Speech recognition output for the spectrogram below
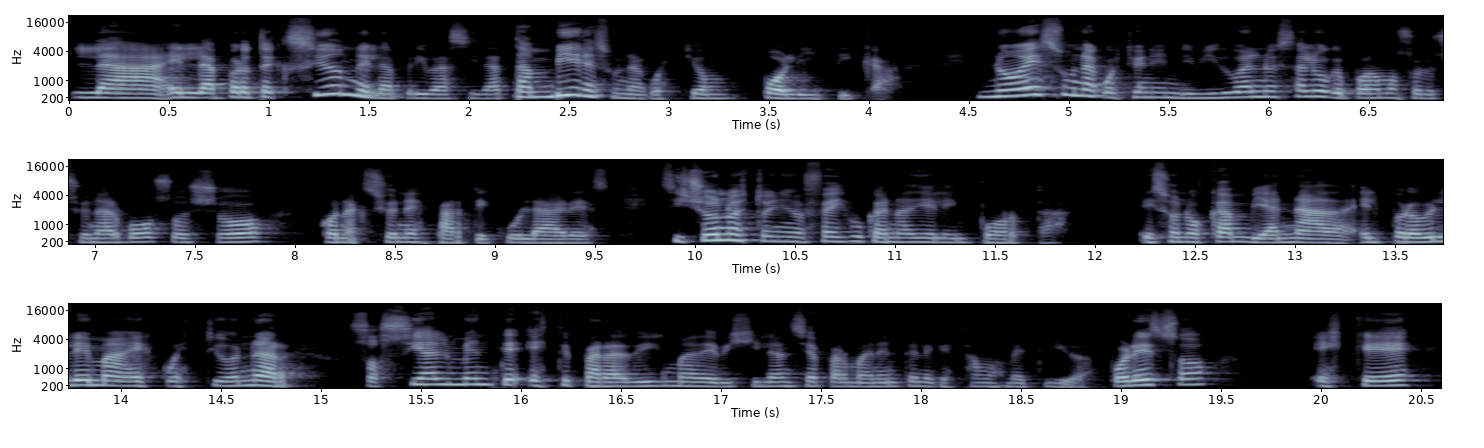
la, la protección de la privacidad también es una cuestión política. No es una cuestión individual, no es algo que podamos solucionar vos o yo con acciones particulares. Si yo no estoy en Facebook, a nadie le importa. Eso no cambia nada. El problema es cuestionar socialmente este paradigma de vigilancia permanente en el que estamos metidos. Por eso es que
